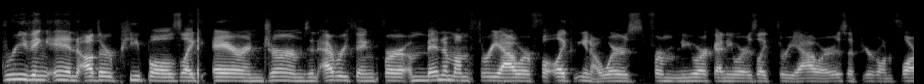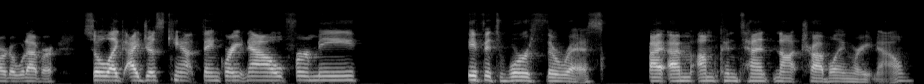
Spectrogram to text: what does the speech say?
breathing in other people's like air and germs and everything for a minimum three hour full like you know whereas from new york anywhere is like three hours if you're going to florida whatever so like i just can't think right now for me if it's worth the risk I, i'm i'm content not traveling right now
